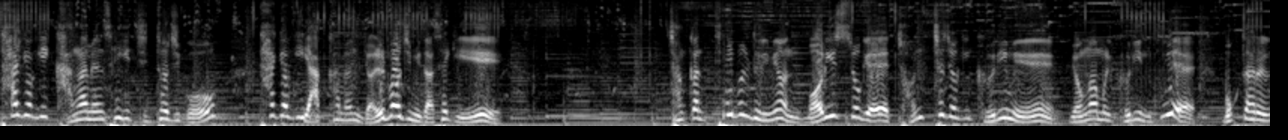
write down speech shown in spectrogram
타격이 강하면 색이 짙어지고 타격이 약하면 엷어집니다. 색이. 잠깐 팁을 드리면 머릿속에 전체적인 그림의 명암을 그린 후에 목타를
